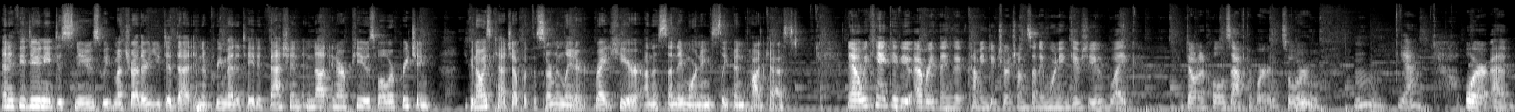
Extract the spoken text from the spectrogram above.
And if you do need to snooze, we'd much rather you did that in a premeditated fashion and not in our pews while we're preaching. You can always catch up with the sermon later, right here on the Sunday Morning Sleep In podcast. Now, we can't give you everything that coming to church on Sunday morning gives you, like donut holes afterwards, or Ooh. yeah, or um,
